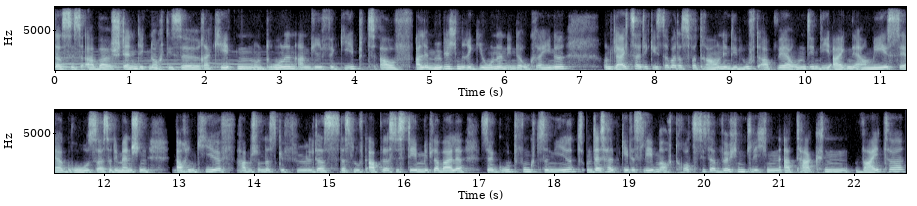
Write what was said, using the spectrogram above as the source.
dass es aber ständig noch diese Raketen- und Drohnenangriffe gibt auf alle möglichen Regionen in der Ukraine. Und gleichzeitig ist aber das Vertrauen in die Luftabwehr und in die eigene Armee sehr groß. Also die Menschen auch in Kiew haben schon das Gefühl, dass das Luftabwehrsystem mittlerweile sehr gut funktioniert. Und deshalb geht das Leben auch trotz dieser wöchentlichen Attacken weiter.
